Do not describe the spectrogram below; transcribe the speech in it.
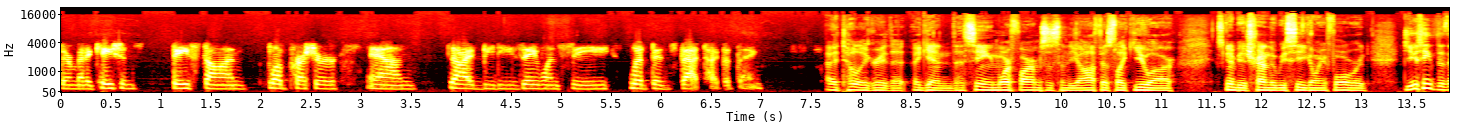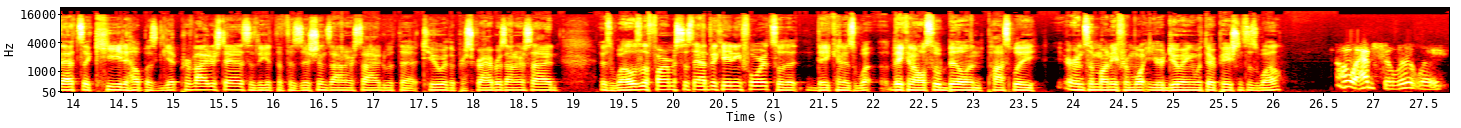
their medications based on blood pressure and diabetes, A1C, lipids, that type of thing. I totally agree that again, the seeing more pharmacists in the office like you are is going to be a trend that we see going forward. Do you think that that's a key to help us get provider status, is to get the physicians on our side with that too, or the prescribers on our side, as well as the pharmacists advocating for it, so that they can as well they can also bill and possibly earn some money from what you're doing with their patients as well? Oh, absolutely,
